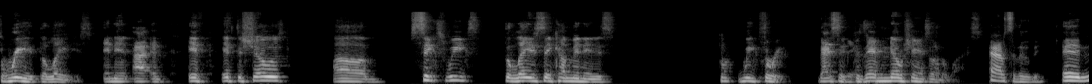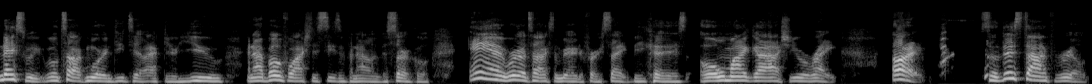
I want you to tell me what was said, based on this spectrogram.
three at the latest. And then I, if if if the show's um six weeks, the latest they come in is week three. That's it, because they have no chance otherwise. Absolutely. And next week we'll talk more in detail after you and I both watched the season finale of The Circle, and we're gonna talk some Married at First Sight because oh my gosh, you were right. All right. so this time for real,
